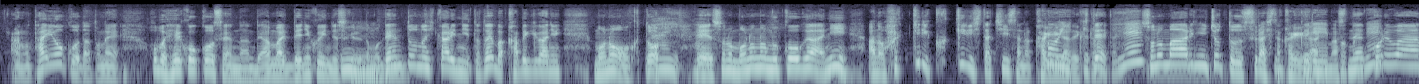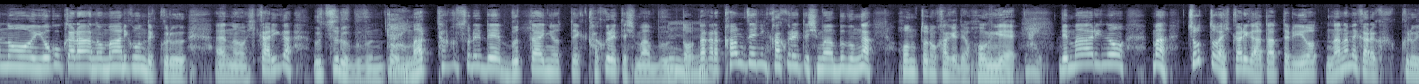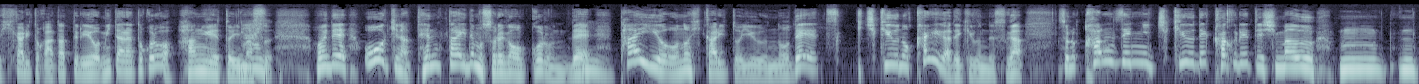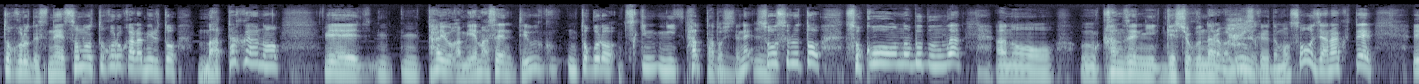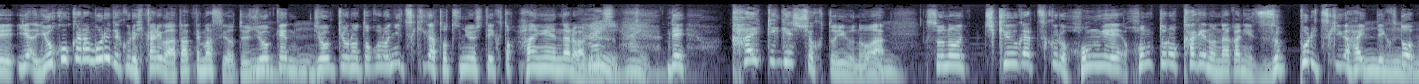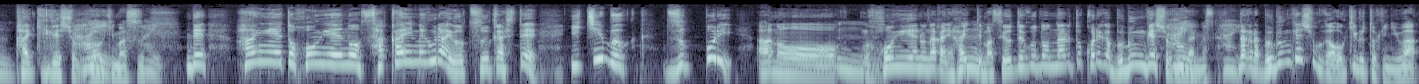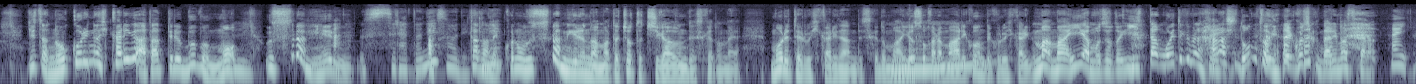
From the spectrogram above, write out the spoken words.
あの太陽光だとねほぼ平行光線なんであんまり出にくいんですけれども、伝統の光に例えば壁際に物を置くと、はいはい。えーその物の向こう側にあのはっきりくっきりした小さな影ができて、ね。その周りにちょっとうっすらした影がありますね。ねこれはあの横からあの回り込んでくるあの光が映る部分と、はい。全くそれで物体によって隠れてしまう部分と、うんうん。だから完全に隠れてしまう部分が本当の影で本影。はい。で周りの、まあ、ちょっとは光が当たってるよ斜めから来る光とか当たってるよみたいなところを反映と言います。はいで大きな天体でもそれが起こるんで、うん太陽の光というのでつ地球の影ができるんですがその完全に地球で隠れてしまううんところですね。そのところから見ると全くあの、えーうん太陽が見えませんっていうところ月に立ったとしてね、そうするとそこの部分はあの、うん完全に月食になるわけですけれども、そうじゃなくて、えーいや横から漏れてくる光は当たってますよという条件、状況のところに月が突入していくと反映になるわけです。はいはい。で皆既月食というのは、その地球が作る本影本当の影の中にずっぽり月が入っていくとうんうんうん。皆既月食が起きます。で繁栄と本栄の境目ぐらいを通過して一部ずっぽり、あのーうん。本栄の中に入ってますよということになるとこれが部分月食になります、はい。はい。だから部分月食が起きるときには実は残りの光が当たってる部分もうっすら見える、うっすらとね、そうですね。ただねこのうっすら見えるのはまたちょっと違うんですけどね。漏れてる光なんですけど、まあ、よそから回り込んでくる光。まあまあいいやもうちょっと一旦置いときまし話どんどんややこしくなりますから。はい。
